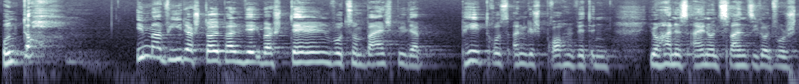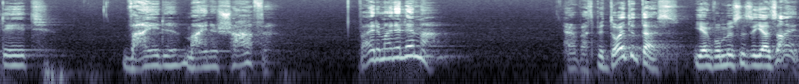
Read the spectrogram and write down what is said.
Und doch, immer wieder stolpern wir über Stellen, wo zum Beispiel der Petrus angesprochen wird in Johannes 21 und wo steht, weide meine Schafe, weide meine Lämmer. Ja, was bedeutet das? Irgendwo müssen sie ja sein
